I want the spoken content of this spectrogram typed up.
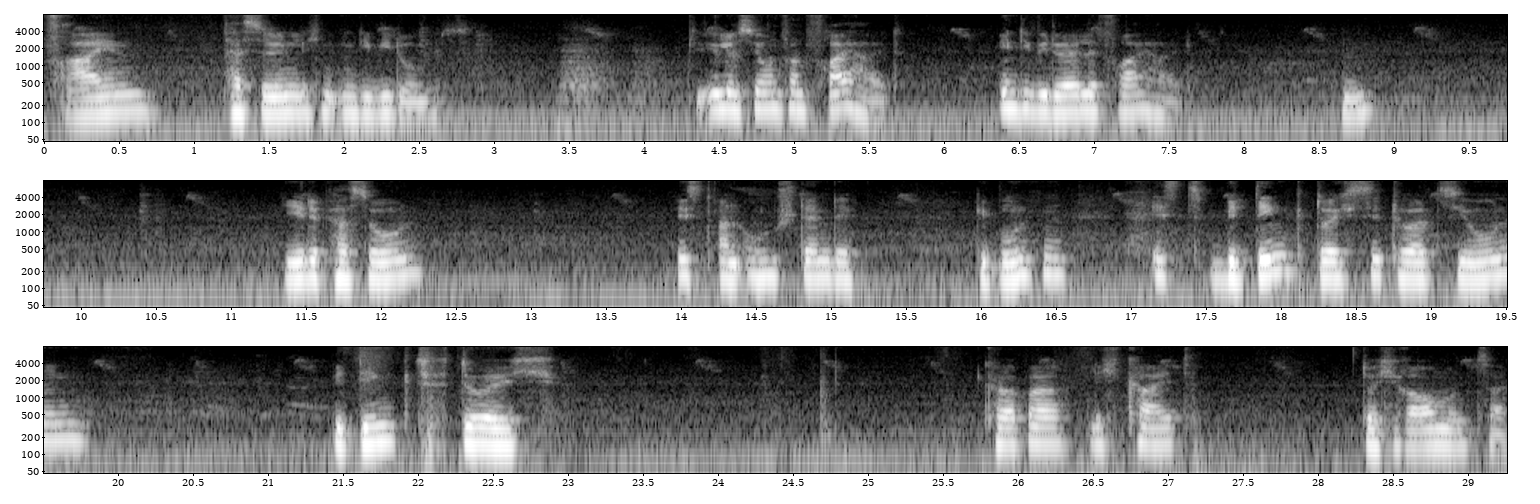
freien, persönlichen Individuums. Die Illusion von Freiheit. Individuelle Freiheit. Hm? Jede Person ist an Umstände gebunden, ist bedingt durch Situationen, bedingt durch Körperlichkeit, durch Raum und Zeit.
